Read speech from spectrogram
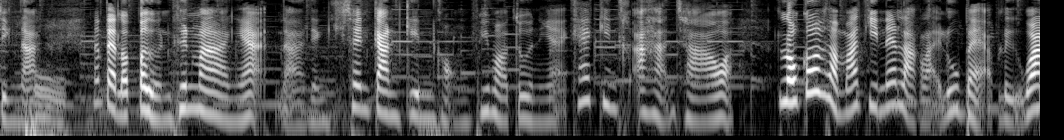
ริง ๆนะถูกตั้งแต่เราตื่นขึ้นมาอย่างเงี้ยนะอย่างเช่นการกินของพี่หมอตูนเนี้ยแค่กินอาหารเช้าอะ เราก็สามารถกินได้หลากหลายรูปแบบ หรือว่า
